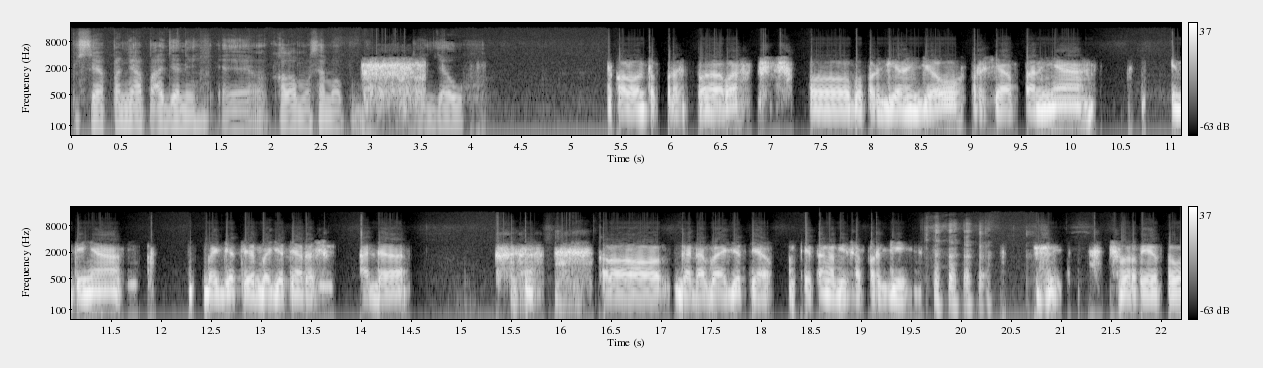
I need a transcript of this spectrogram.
Persiapannya apa aja nih? Eh, kalau mau sama perjalanan jauh? Kalau untuk per- apa eh, bepergian jauh persiapannya intinya budget ya budgetnya harus ada. Kalau nggak ada budget ya kita nggak bisa pergi. Seperti itu.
